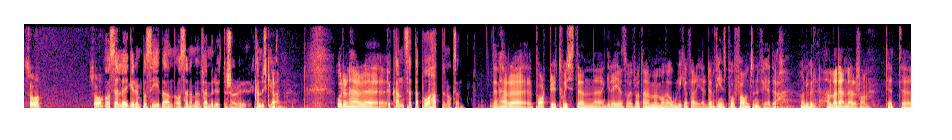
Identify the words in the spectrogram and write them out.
Så. Så. Och sen lägger den på sidan och sen om en fem minuter så kan du skriva. Ja. Och den här, eh, Du kan sätta på hatten också. Den här eh, party-twisten-grejen som vi pratade om med många olika färger. Den finns på Fountain Feather. Om du vill handla den därifrån. Det ett, eh,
